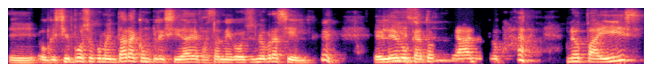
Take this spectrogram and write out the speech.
Eh, o que sí posso comentar a complexidade de fazer negócios no Brasil. Eu levo 14 anos no, no país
